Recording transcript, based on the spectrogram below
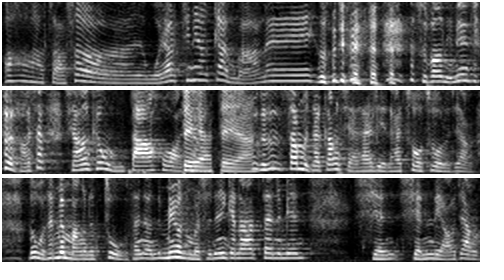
啊、哦，早上我要今天要干嘛嘞？我就在厨房里面，就好像想要跟我们搭话。对呀、啊，对呀。可是 Summer 才刚起来，还脸还臭臭的这样，所以我在那边忙着做午餐，这样就没有什么时间跟他在那边闲闲聊，这样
